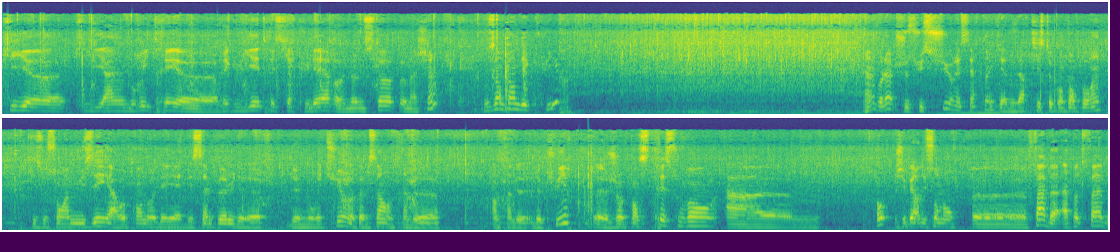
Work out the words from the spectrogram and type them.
qui, euh, qui a un bruit très régulier, très circulaire, non-stop, machin. Vous entendez cuire. Hein, voilà, je suis sûr et certain qu'il y a des artistes contemporains qui se sont amusés à reprendre des, samples de, nourriture comme ça en train de, en train de, cuire. Euh, je pense très souvent à... Euh, oh, j'ai perdu son nom. Euh, Fab, à Pot Fab,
